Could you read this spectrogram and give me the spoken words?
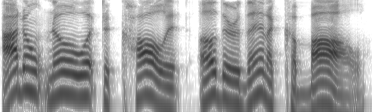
I don't know what to call it other than a cabal,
